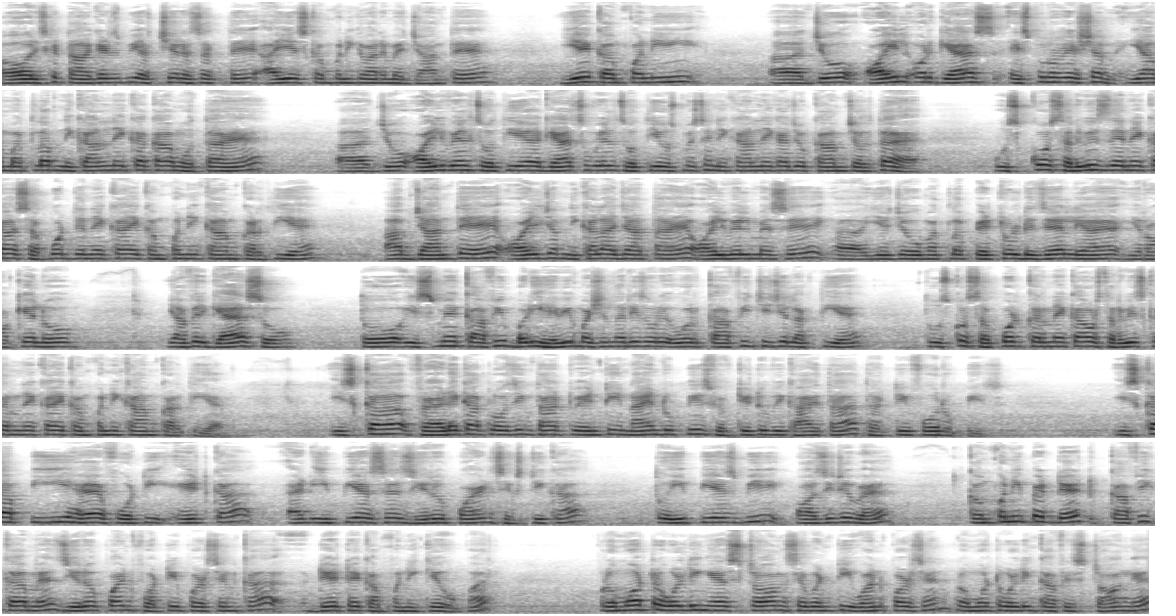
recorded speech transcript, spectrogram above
और इसके टारगेट्स भी अच्छे रह सकते हैं। आइए इस कंपनी के बारे में जानते हैं। ये कंपनी जो ऑयल और गैस एक्सप्लोरेशन या मतलब निकालने का काम होता है जो ऑयल वेल्स होती है गैस वेल्स होती है, उसमें से निकालने का जो काम चलता है उसको सर्विस देने का सपोर्ट देने का एक कंपनी काम करती है। आप जानते हैं ऑयल जब निकाला जाता है ऑयल वेल में से ये जो मतलब पेट्रोल डीजल या रॉकेल हो या फिर गैस हो तो इसमें काफ़ी बड़ी हेवी मशीनरीज और, और काफ़ी चीज़ें लगती है। तो उसको सपोर्ट करने का और सर्विस करने का एक कंपनी काम करती है। इसका फ्राइडे का क्लोजिंग था twenty nine rupees fifty two खाया था थर्टी फोर रुपीज़ इसका पी है फोर्टी एट का एंड ई पी एस है ज़ीरो पॉइंट सिक्सटी का। तो ई e भी पॉजिटिव है। कंपनी पे डेट काफ़ी कम है 0.40 परसेंट का डेट है कंपनी के ऊपर। प्रोमोटर होल्डिंग है स्ट्रॉन्ग 71 परसेंट प्रोमोटर होल्डिंग काफ़ी स्ट्रॉन्ग है।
